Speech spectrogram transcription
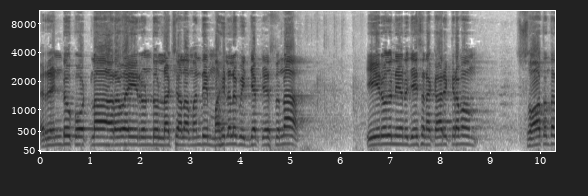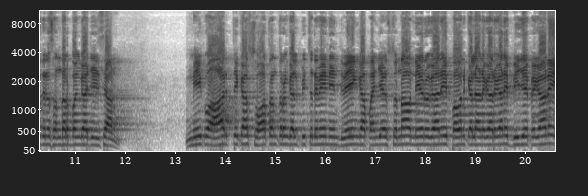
రెండు కోట్ల అరవై రెండు లక్షల మంది మహిళలకు విజ్ఞప్తి చేస్తున్నా. ఈరోజు నేను చేసిన కార్యక్రమం స్వాతంత్ర దిన సందర్భంగా చేశాను. మీకు ఆర్థిక స్వాతంత్రం కల్పించడమే నేను ద్వేయంగా పనిచేస్తున్నా. నేను గాని పవన్ కళ్యాణ్ గారు గాని బీజేపీ గాని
